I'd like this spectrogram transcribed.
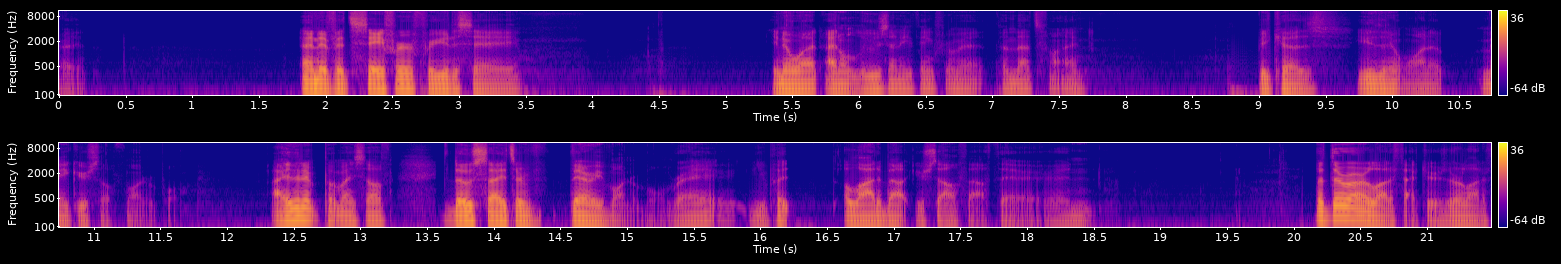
right? And if it's safer for you to say, you know what, I don't lose anything from it, then that's fine. Because you didn't want to make yourself vulnerable. I didn't put myself, those sites are very vulnerable, right? You put a lot about yourself out there. And, but there are a lot of factors, there are a lot of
